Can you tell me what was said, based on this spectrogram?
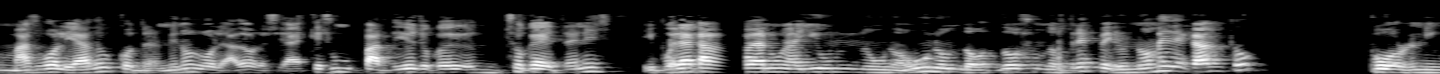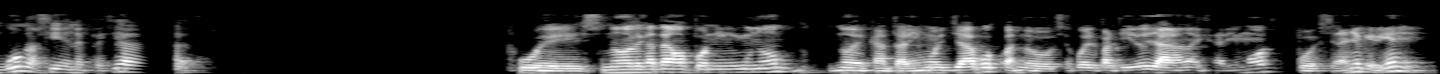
más goleado contra el menos goleador. O sea, es que es un partido, yo creo, un choque de trenes y puede acabar ahí un 1-1, un 2-2, un 2-3, pero no me decanto por ninguno así en especial. Pues no decantamos por ninguno, nos decantaremos ya pues cuando se juegue el partido, ya lo analizaremos pues el año que viene.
